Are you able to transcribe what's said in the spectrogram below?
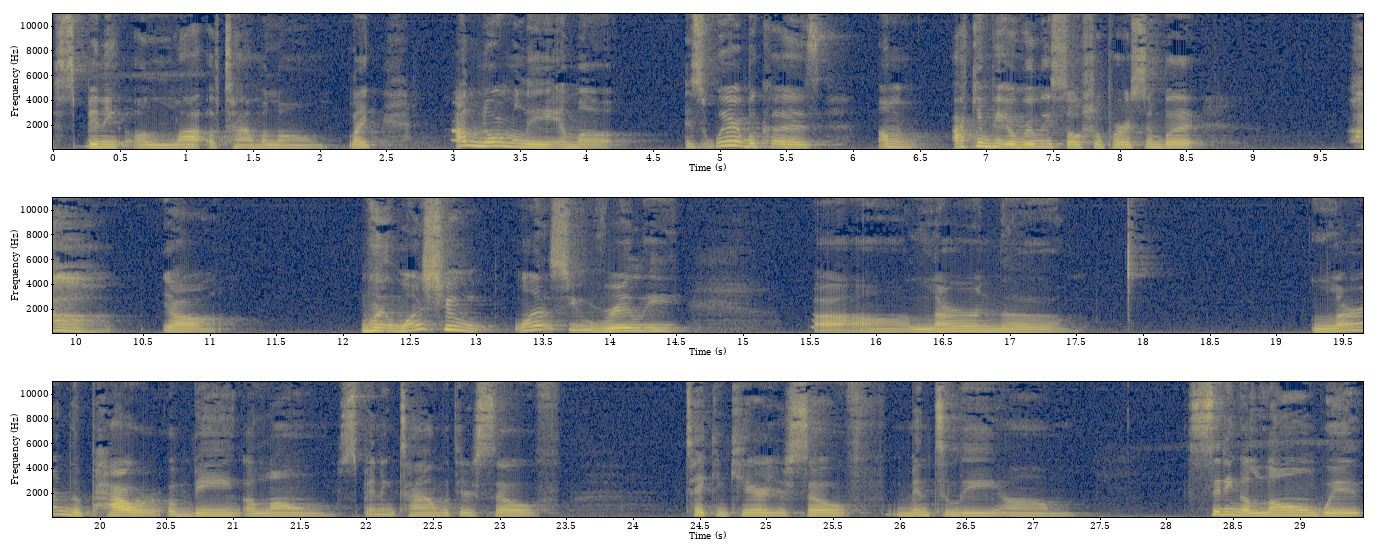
spending a lot of time alone. Like, I normally am a, it's weird because I'm, I can be a really social person, but y'all, when once you once you really uh, learn the learn the power of being alone, spending time with yourself, taking care of yourself mentally, um, sitting alone with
